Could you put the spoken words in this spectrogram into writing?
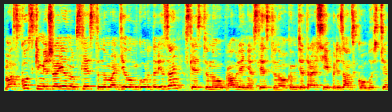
Московским межрайонным следственным отделом города Рязань Следственного управления Следственного комитета России по Рязанской области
